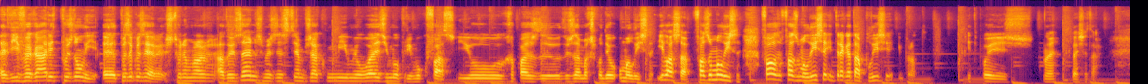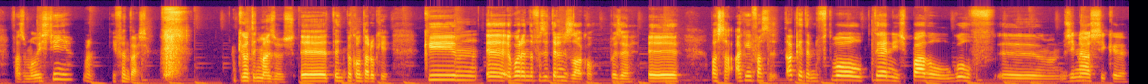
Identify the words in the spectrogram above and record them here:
a divagar e depois não li. Uh, depois a coisa era, estou a namorar há dois anos, mas nesse tempo já comi o meu ex e o meu primo, o que faço? E o rapaz do José me respondeu uma lista. E lá está, faz uma lista. Faz, faz uma lista, entrega-te à polícia e pronto. E depois, não é? Deixa estar. Faz uma listinha, pronto, e fantástico. O que eu tenho mais hoje? Uh, tenho para contar o quê? Que uh, agora ando a fazer treinos de álcool. Pois é. lá está, há quem faça, há quem treine futebol, ténis, paddle, golfe, ginástica,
